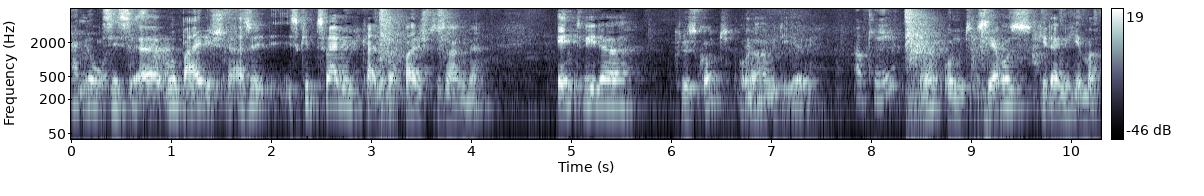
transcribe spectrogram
Hallo. Es ist äh, urbayerisch. Ne? Also es gibt zwei Möglichkeiten, das auf bayerisch zu sagen. Ne? Entweder Grüß Gott oder Habe die Ehre. Okay. Ne? Und Servus geht eigentlich immer.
